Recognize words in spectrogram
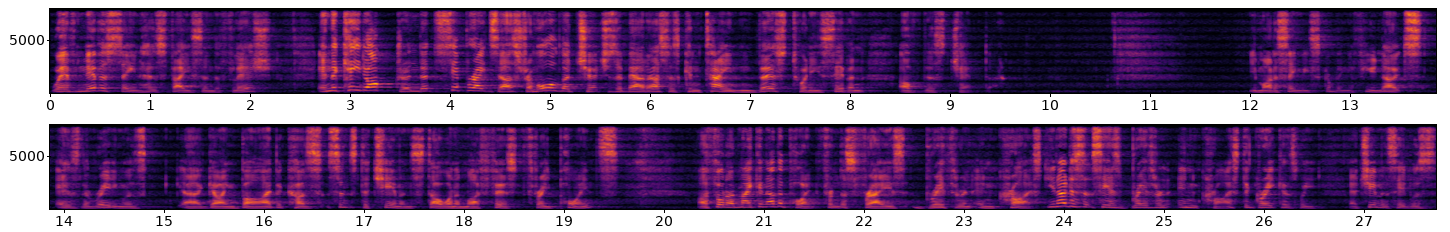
We've never seen his face in the flesh. And the key doctrine that separates us from all the churches about us is contained in verse 27 of this chapter. You might have seen me scribbling a few notes as the reading was uh, going by because since the chairman stole one of my first three points, I thought I'd make another point from this phrase, brethren in Christ. You notice it says brethren in Christ. The Greek, as we, our chairman said, was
